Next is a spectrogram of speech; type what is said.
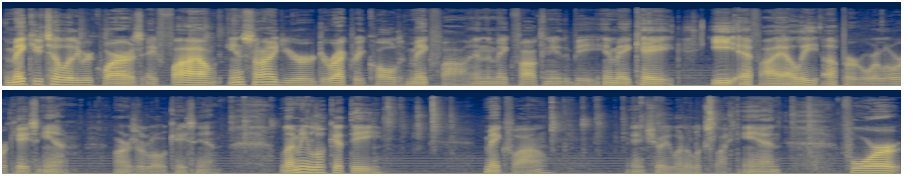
The make utility requires a file inside your directory called makefile, and the makefile can either be M-A-K-E-F-I-L-E, -E, upper or lowercase m. Ours are lowercase m. Let me look at the makefile and show you what it looks like. And for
